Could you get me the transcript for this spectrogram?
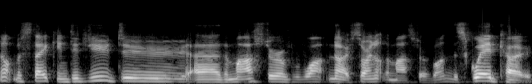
not mistaken, did you do uh, the Master of One? No, sorry, not the Master of One. The Squared Co.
